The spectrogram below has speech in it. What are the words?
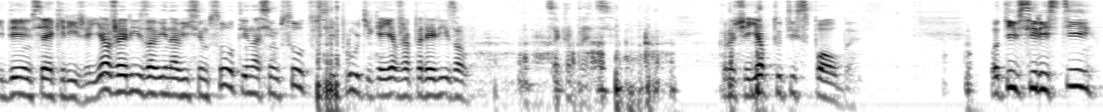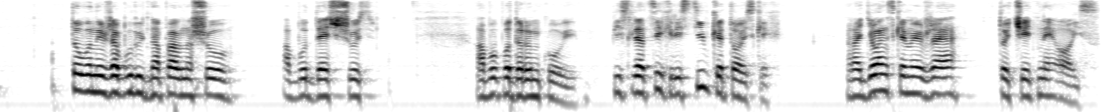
І дивимося, як ріже. Я вже різав і на 800, і на 700. Всі прутики я вже перерізав. Це капець. Коротше, я б тут і спав би. Оті всі різці, то вони вже будуть, напевно, що або десь щось, або подарункові. Після цих різців китайських радянськими вже точить не ойс.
